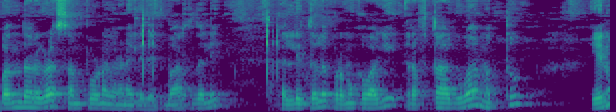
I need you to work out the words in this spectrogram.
ಬಂದರುಗಳ ಸಂಪೂರ್ಣ ವಿವರಣೆಯಲ್ಲಿದೆ. ಭಾರತದಲ್ಲಿ ಕಲ್ಲಿದ್ದಲು ಪ್ರಮುಖವಾಗಿ ರಫ್ತಾಗುವ ಮತ್ತು ಏನು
